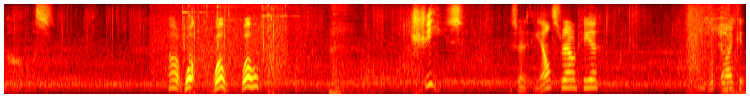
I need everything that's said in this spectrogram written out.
Marvelous. Oh, whoa, whoa, whoa! Jeez. Is there anything else around here? Look like it.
